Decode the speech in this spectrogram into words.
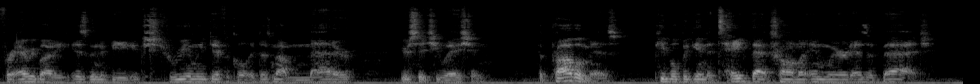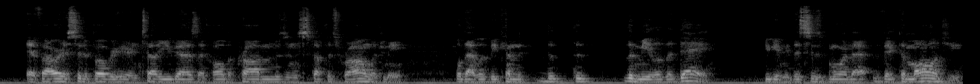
for everybody is going to be extremely difficult. It does not matter your situation. The problem is people begin to take that trauma and wear it as a badge. If I were to sit up over here and tell you guys like all the problems and stuff that's wrong with me, well, that would become the, the, the, the meal of the day. You get me? This is more that victimology.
